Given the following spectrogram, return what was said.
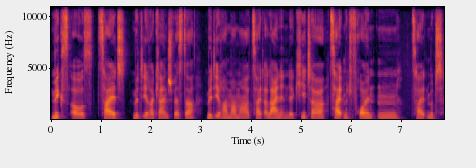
Mix aus Zeit mit ihrer kleinen Schwester, mit ihrer Mama, Zeit alleine in der Kita, Zeit mit Freunden, Zeit mit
